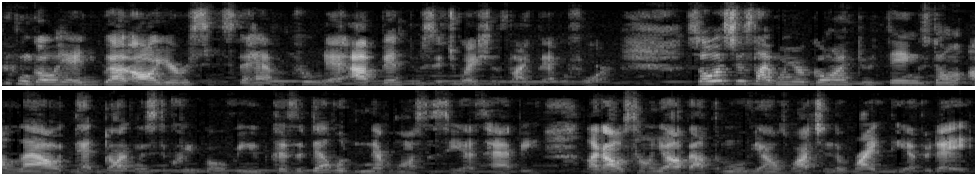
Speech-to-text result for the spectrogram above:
you can go ahead and you got all your receipts to have it prove that. I've been through situations like that before. So it's just like when you're going through things, don't allow that darkness to creep over you because the devil never wants to see us happy. Like I was telling y'all about the movie I was watching, The Rite, the other day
